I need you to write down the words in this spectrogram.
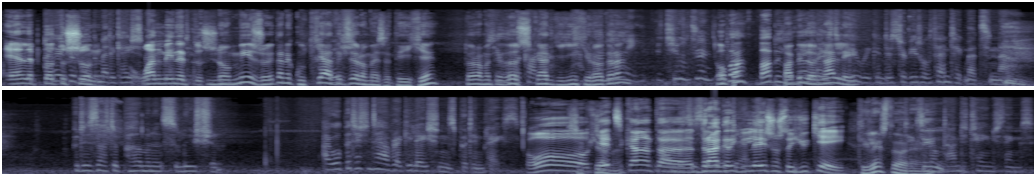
Ένα λεπτό I του hope you soon. brought the medication One minute του soon. Νομίζω ήταν κουτιά, δεν ξέρω μέσα τι είχε. Τώρα, άμα τη δώσει κάτι και γίνει χειρότερα. The children. Όπα, Babylon Παμπιλονάλη. We can distribute authentic medicine now. But is that a permanent solution? I will petition to have regulations put in place. Ω, Σε και ποιον, έτσι κάναν τα Lambert is drug in your debt. regulations στο UK. Τι λες τώρα. Takes a ε; long time to change things.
